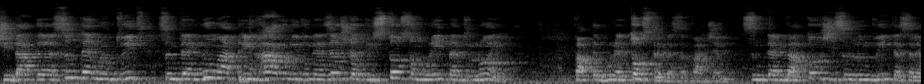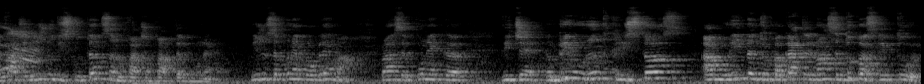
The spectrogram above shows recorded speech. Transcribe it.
Și dacă suntem mântuiți, suntem numai prin Harul lui Dumnezeu și că Hristos a murit pentru noi. Fapte bune toți trebuie să facem. Suntem datori și sunt rânduite să le facem. Nici nu discutăm să nu facem fapte bune. Nici nu se pune problema. Problema se pune că, zice, în primul rând, Hristos a murit pentru păcatele noastre după Scripturi.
